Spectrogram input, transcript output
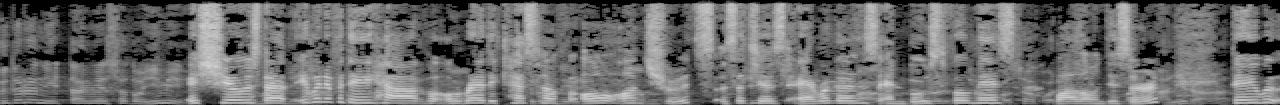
It shows that even if they have already cast off all untruths, such as arrogance and boastfulness, while on this earth, they will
